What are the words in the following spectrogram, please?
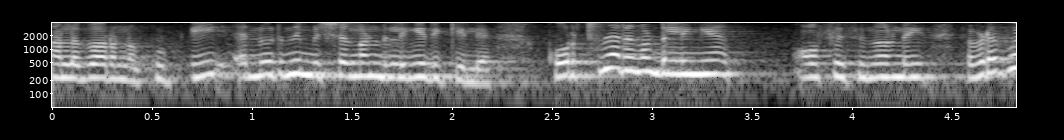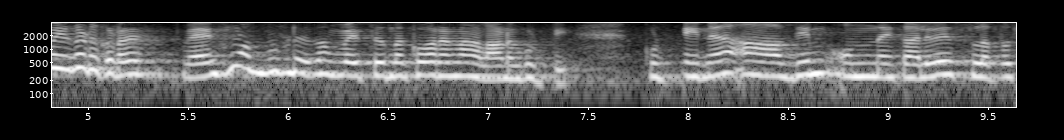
നല്ല പറഞ്ഞു കുട്ടി എന്നെ ഒരു നിമിഷം കണ്ടില്ലെങ്കിൽ ഇരിക്കില്ല? കുറച്ച് നേരം കണ്ടില്ലെങ്കിൽ ഓഫീസിൽ നിന്ന് പറഞ്ഞു എവിടെ പോയി കിടക്കണേ? വേഗം വന്നിവിടെ സമയത്ത് എന്നൊക്കെ പറയുന്ന ആളാണ് കുട്ടി. കുട്ടീനെ ആദ്യം ഒന്നേകാൽ വയസ്സുള്ളപ്പോൾ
